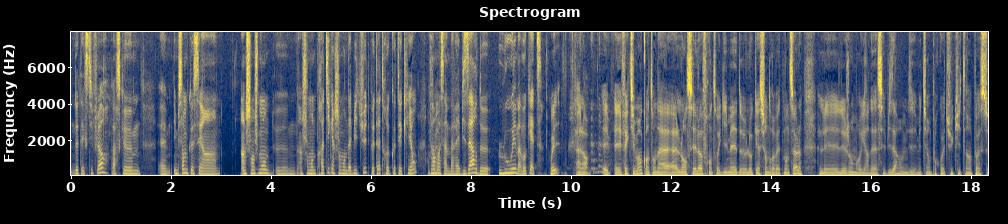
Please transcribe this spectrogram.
de Textiflore? Parce que euh, il me semble que c'est un, un changement, euh, un changement de pratique, un changement d'habitude, peut-être côté client. Enfin, moi, ça me paraît bizarre de louer ma moquette. Oui, alors, et, effectivement, quand on a lancé l'offre, entre guillemets, de location de revêtement de sol, les, les, gens me regardaient assez bizarre. On me disait, mais tiens, pourquoi tu quittes un poste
